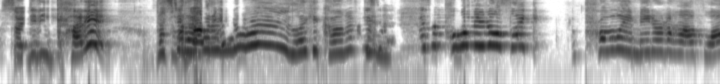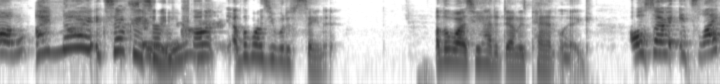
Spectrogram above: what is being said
So did he cut it? That's To what I want to know. Like, it can't have Because been. because the pool noodle's like probably a meter and a half long. I know exactly. So So he can't. Otherwise, you would have seen it. Otherwise, he had it down his pant leg. Also, it's like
